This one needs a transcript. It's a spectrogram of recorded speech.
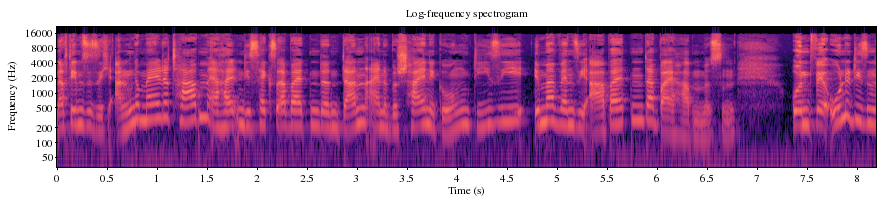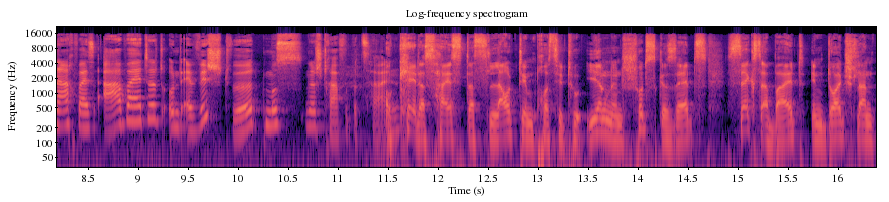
Nachdem sie sich angemeldet haben, erhalten die Sexarbeitenden dann eine Bescheinigung, die sie, immer wenn sie arbeiten, dabei haben müssen. Und wer ohne diesen Nachweis arbeitet und erwischt wird, muss eine Strafe bezahlen. Okay, das heißt, dass laut dem Prostituierenden-Schutzgesetz Sexarbeit in Deutschland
